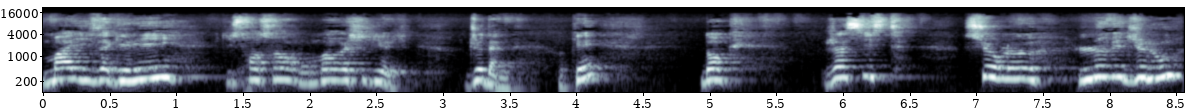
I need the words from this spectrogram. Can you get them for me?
Mai Isagiri qui se transforme en Mawashigiri, Jodan. Ok? Donc, j'insiste sur le lever de genou.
